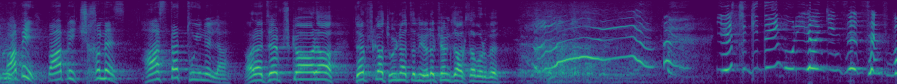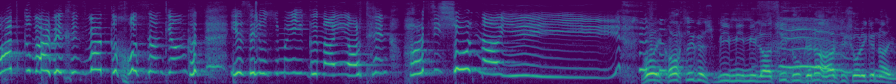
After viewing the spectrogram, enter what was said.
Պապի, պապի, չխմես։ Հաստատ թույնը լա։ Արա ձև չկա, արա, ձև չկա թույնածնի, հələ չենք զաքսավորվել։ Ես չգիտեի, որ իրանք ինձ հետ սենց վատ կվարվեն, սենց վատ կխոսան կյանքս։ Ես էլ ուզում էի գնայի արդեն հարսի շոր նայի։ Ոյ, քաղցիկս, մի մի մի լացի, դու գնա հարսի շորի գնայի։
